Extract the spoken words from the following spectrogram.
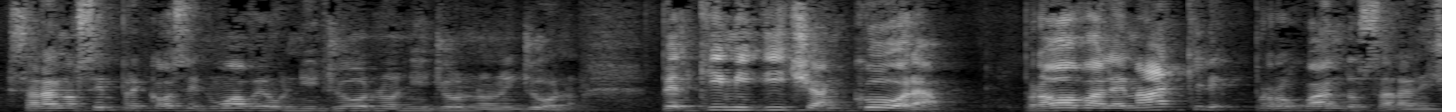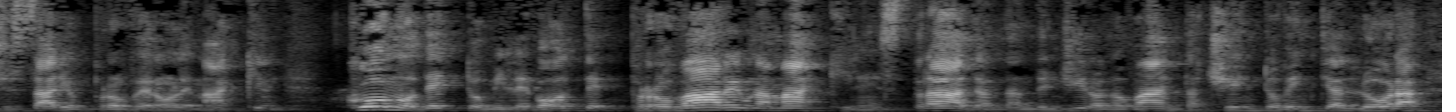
saranno sempre cose nuove ogni giorno, ogni giorno, ogni giorno. Per chi mi dice ancora prova le macchine, pro, quando sarà necessario proverò le macchine, come ho detto mille volte, provare una macchina in strada andando in giro a 90, 120 all'ora,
